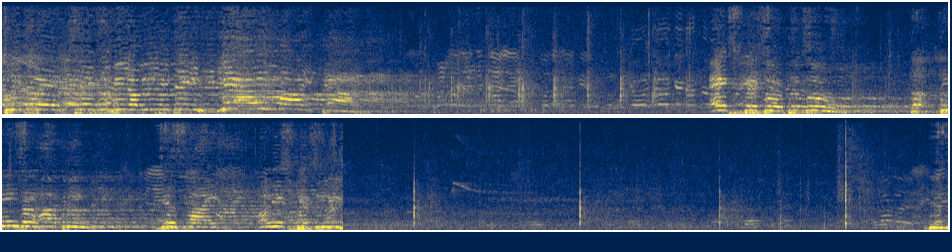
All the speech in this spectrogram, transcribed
Quick away, straight to BWP taking. Yeah, oh my God. Expecto Patronum. The things are happening just like unexpectedly. This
